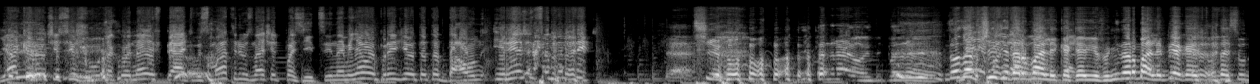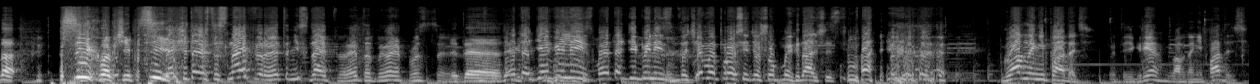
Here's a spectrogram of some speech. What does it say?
Я, короче, сижу такой на F5, высматриваю, значит, позиции, на меня выпрыгивает этот даун и режется на. Чего? Понравилось, понравилось. Ну он Мне вообще понравилось, ненормальный, как я вижу. Ненормально бегает туда-сюда. Псих вообще, псих. Я считаю, что снайперы это не снайперы, это, понимаешь, просто... Это... Это дебилизм, это дебилизм. Зачем вы просите, чтобы мы их дальше снимали? Главное не падать в этой игре, главное не падать.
